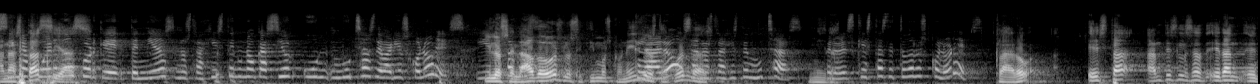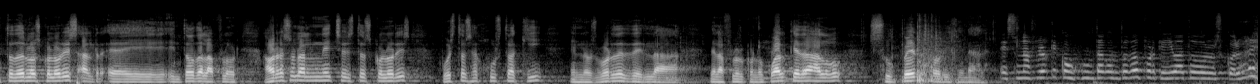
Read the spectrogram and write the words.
Sí, me Anastasias. acuerdo porque tenías, nos trajiste en una ocasión un- muchas de varios colores. Y, en los helados los hicimos con ellos, Claro, ¿te o acuerdas? sea, nos trajiste muchas. Mira. Pero es que estas de todos los colores. Claro, esta antes eran en todos los colores al- eh, en toda la flor. Ahora solo han hecho estos colores puestos justo aquí en los bordes de la, de la flor, con lo cual queda algo súper original. Es una flor que conjunta con todo porque lleva todos los colores.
